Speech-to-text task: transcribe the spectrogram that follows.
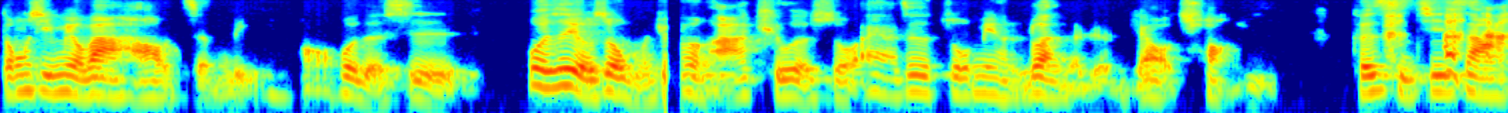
东西没有办法好好整理，哦，或者是或者是有时候我们就很阿 Q 的说，哎呀，这个桌面很乱的人比较有创意。可是实际上，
